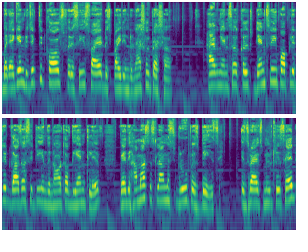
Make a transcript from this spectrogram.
but again rejected calls for a ceasefire despite international pressure. Having encircled densely populated Gaza City in the north of the enclave, where the Hamas Islamist group is based, Israel's military said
